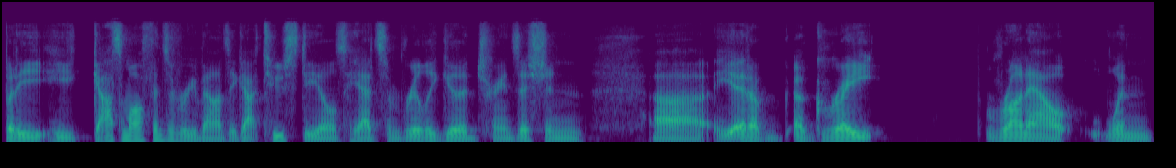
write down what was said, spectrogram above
but he he got some offensive rebounds. He got two steals. He had some really good transition. Uh he had a, a great run out when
